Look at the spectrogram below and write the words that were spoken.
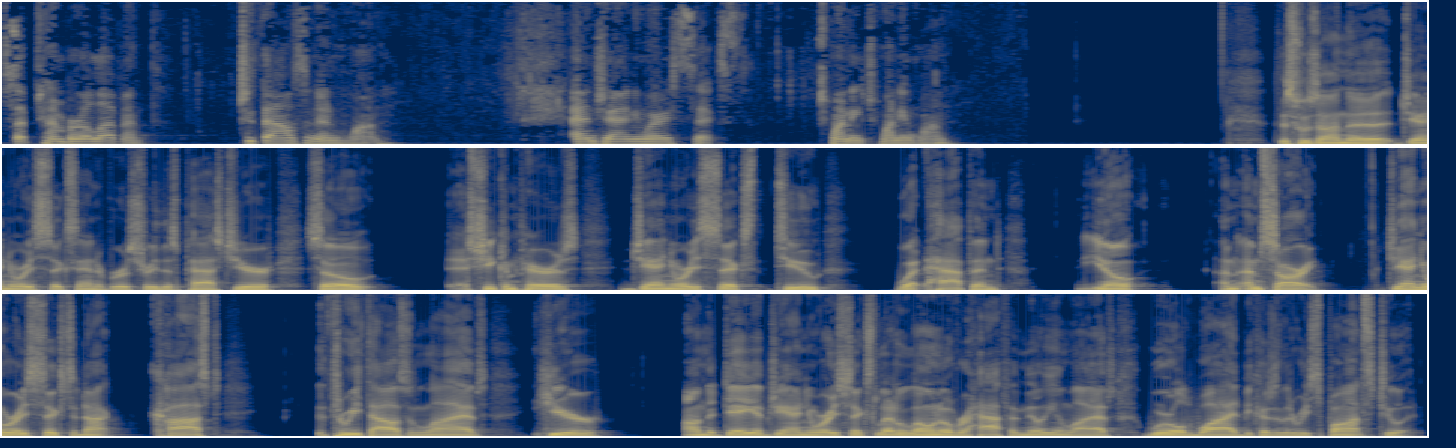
September 11th, 2001, and January 6th, 2021. This was on the January 6th anniversary this past year. So uh, she compares January 6th to what happened. You know, I'm, I'm sorry. January 6th did not cost 3,000 lives here on the day of January 6th, let alone over half a million lives worldwide because of the response to it.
